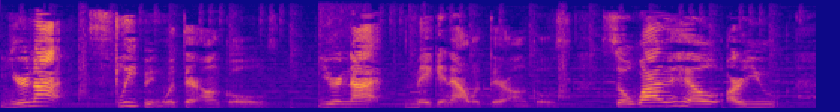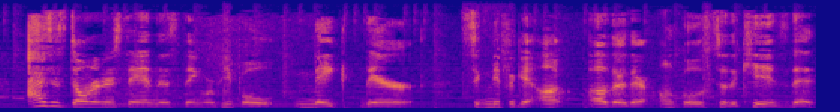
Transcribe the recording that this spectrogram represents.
You're not sleeping with their uncles. You're not making out with their uncles. So why the hell are you? I just don't understand this thing where people make their significant un- other their uncles to the kids that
